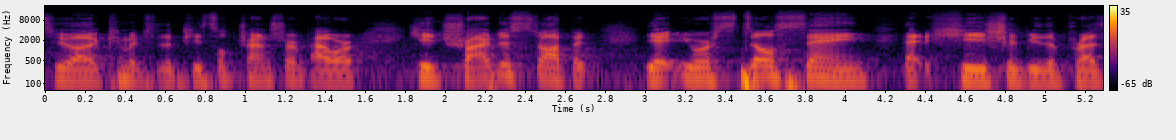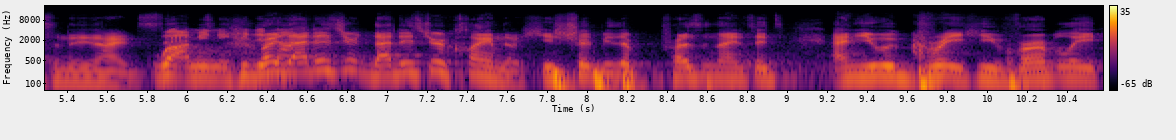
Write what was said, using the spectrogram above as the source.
to uh, commit to the peaceful transfer of power. He tried to stop it, yet you are still saying that he should be the president of the United States. Well, I mean, he did right? not- That is your that is your claim, though. He should be the president of the United States, and you agree he verbally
